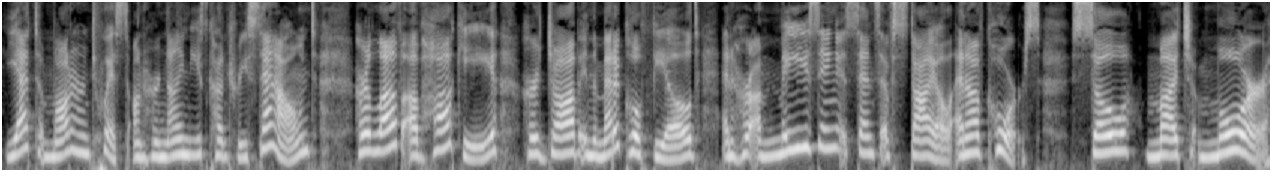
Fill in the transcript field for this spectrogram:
yet modern twist on her 90s country sound, her love of hockey, her job in the medical field, and her amazing sense of style. And of course, so much more.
